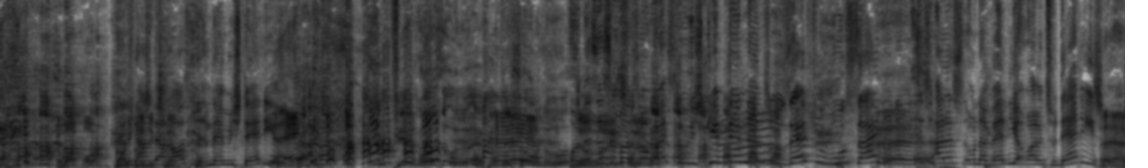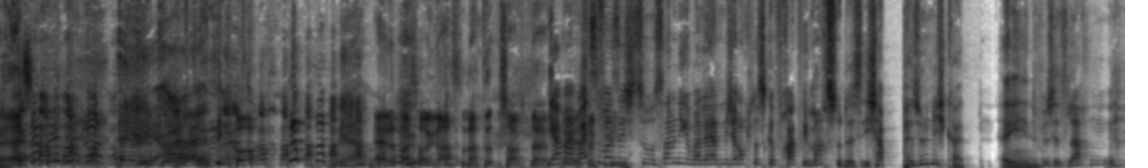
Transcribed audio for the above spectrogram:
ja. Alter. Bro, Bro, Bro, Dann kam schlimm. raus, nämlich Daddy. Alter. Vierte, Hose ohne, äh, vierte Show ohne Hose. Und war ist immer so, weißt du, ich gebe denen dann so Selbstbewusstsein und dann ist alles, und dann werden die auf einmal zu Daddys. Ja, Ey, ja. ja. Ey, das war so krass. Und nach dritten Show hab ich gedacht, Ja, aber weißt will du, was ich zu Sammy, weil er hat mich auch das gefragt, wie machst du das? Ich habe Persönlichkeit. Ey, du wirst jetzt lachen,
